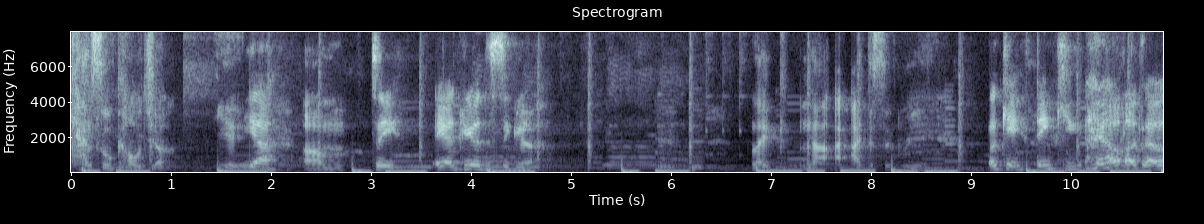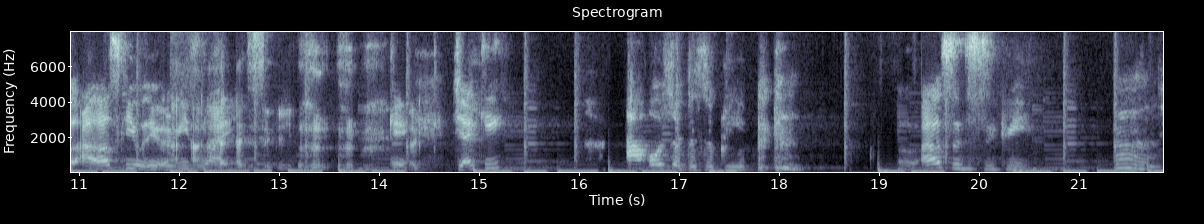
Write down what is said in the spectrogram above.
cancel culture, yeah. Yeah. Um, So you, you agree or disagree? yeah. Like, nah, I, I disagree. Okay, thank you. I'll, I'll, I'll ask you a reason I, why. I, I disagree. Okay, okay. Jackie. I also disagree. Oh, I also disagree. Mm.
